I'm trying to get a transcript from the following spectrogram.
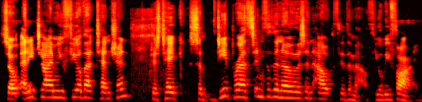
So anytime you feel that tension, just take some deep breaths in through the nose and out through the mouth. You'll be fine.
